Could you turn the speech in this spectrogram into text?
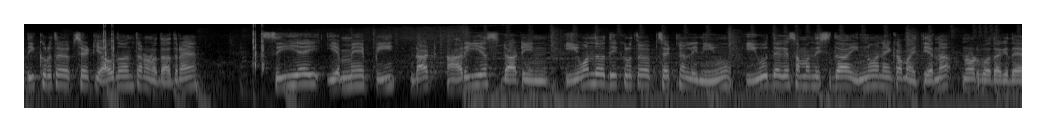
ಅಧಿಕೃತ ವೆಬ್ಸೈಟ್ ಯಾವುದು ಅಂತ ನೋಡೋದಾದರೆ C I M A P dot R E S dot in. ಈ ಒಂದು ಅಧಿಕೃತ ವೆಬ್ಸೈಟ್ನಲ್ಲಿ ನೀವು ಈ ಹುದ್ದೆಗೆ ಸಂಬಂಧಿಸಿದ ಇನ್ನೂ ಅನೇಕ ಮಾಹಿತಿಯನ್ನು ನೋಡ್ಬೋದಾಗಿದೆ.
